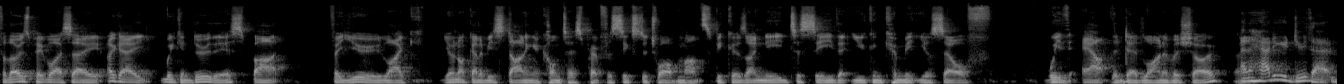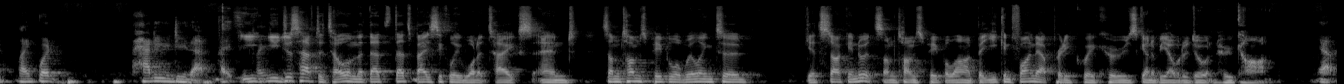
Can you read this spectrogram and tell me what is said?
for those people, I say, okay, we can do this, but for you, like you're not going to be starting a contest prep for six to 12 months because I need to see that you can commit yourself without the deadline of a show. and how do you do that? Like what? How do you do that? You, you just have to tell them that that's, that's basically what it takes. And sometimes people are willing to get stuck into it. Sometimes people aren't, but you can find out pretty quick who's going to be able to do it and who can't. Yeah.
